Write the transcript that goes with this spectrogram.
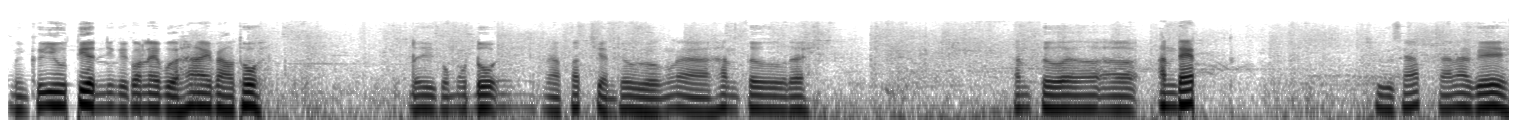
Mình cứ ưu tiên những cái con level 2 vào thôi. Đây có một đội là phát triển theo hướng là Hunter đây. Hunter uh, Undead. Trừ giáp khá là ghê.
